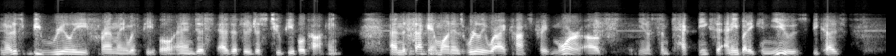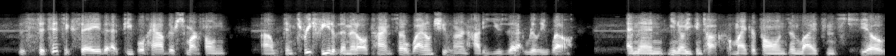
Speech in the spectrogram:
you know, just be really friendly with people and just as if they're just two people talking. And the second one is really where I concentrate more of, you know, some techniques that anybody can use because the statistics say that people have their smartphone uh, within three feet of them at all times. So why don't you learn how to use that really well? And then, you know, you can talk about microphones and lights and studio,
